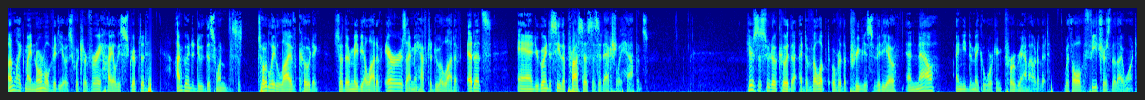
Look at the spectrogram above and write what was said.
Unlike my normal videos, which are very highly scripted, I'm going to do this one totally live coding. So there may be a lot of errors, I may have to do a lot of edits, and you're going to see the process as it actually happens. Here's the pseudocode that I developed over the previous video, and now I need to make a working program out of it with all the features that I want.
